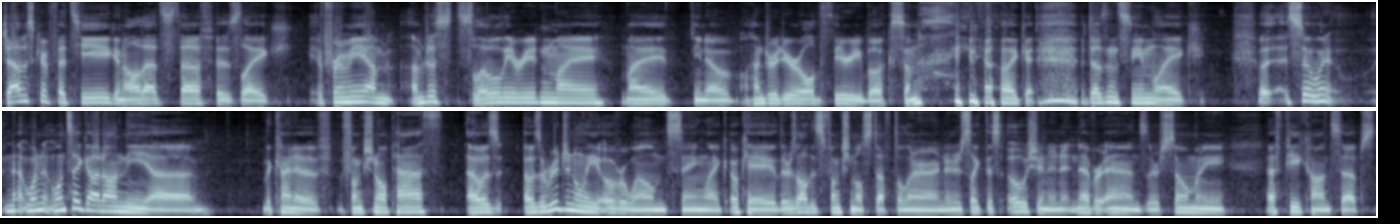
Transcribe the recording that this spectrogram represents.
JavaScript fatigue and all that stuff. Is like for me, I'm I'm just slowly reading my my you know hundred year old theory books. I'm you know like it, it doesn't seem like so when, when once I got on the uh, the kind of functional path, I was I was originally overwhelmed, saying like, okay, there's all this functional stuff to learn, and it's like this ocean, and it never ends. There's so many FP concepts,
